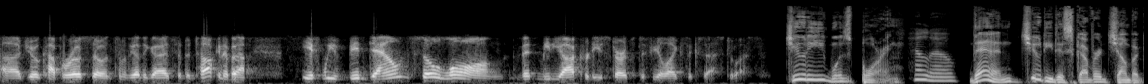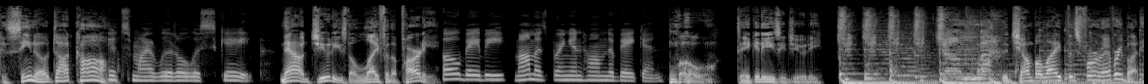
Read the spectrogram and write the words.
uh, Joe Caparoso and some of the other guys have been talking about if we've been down so long that mediocrity starts to feel like success to us. Judy was boring. Hello. Then Judy discovered ChumbaCasino.com. It's my little escape. Now Judy's the life of the party. Oh, baby, Mama's bringing home the bacon. Whoa, take it easy, Judy. The Chumba life is for everybody.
